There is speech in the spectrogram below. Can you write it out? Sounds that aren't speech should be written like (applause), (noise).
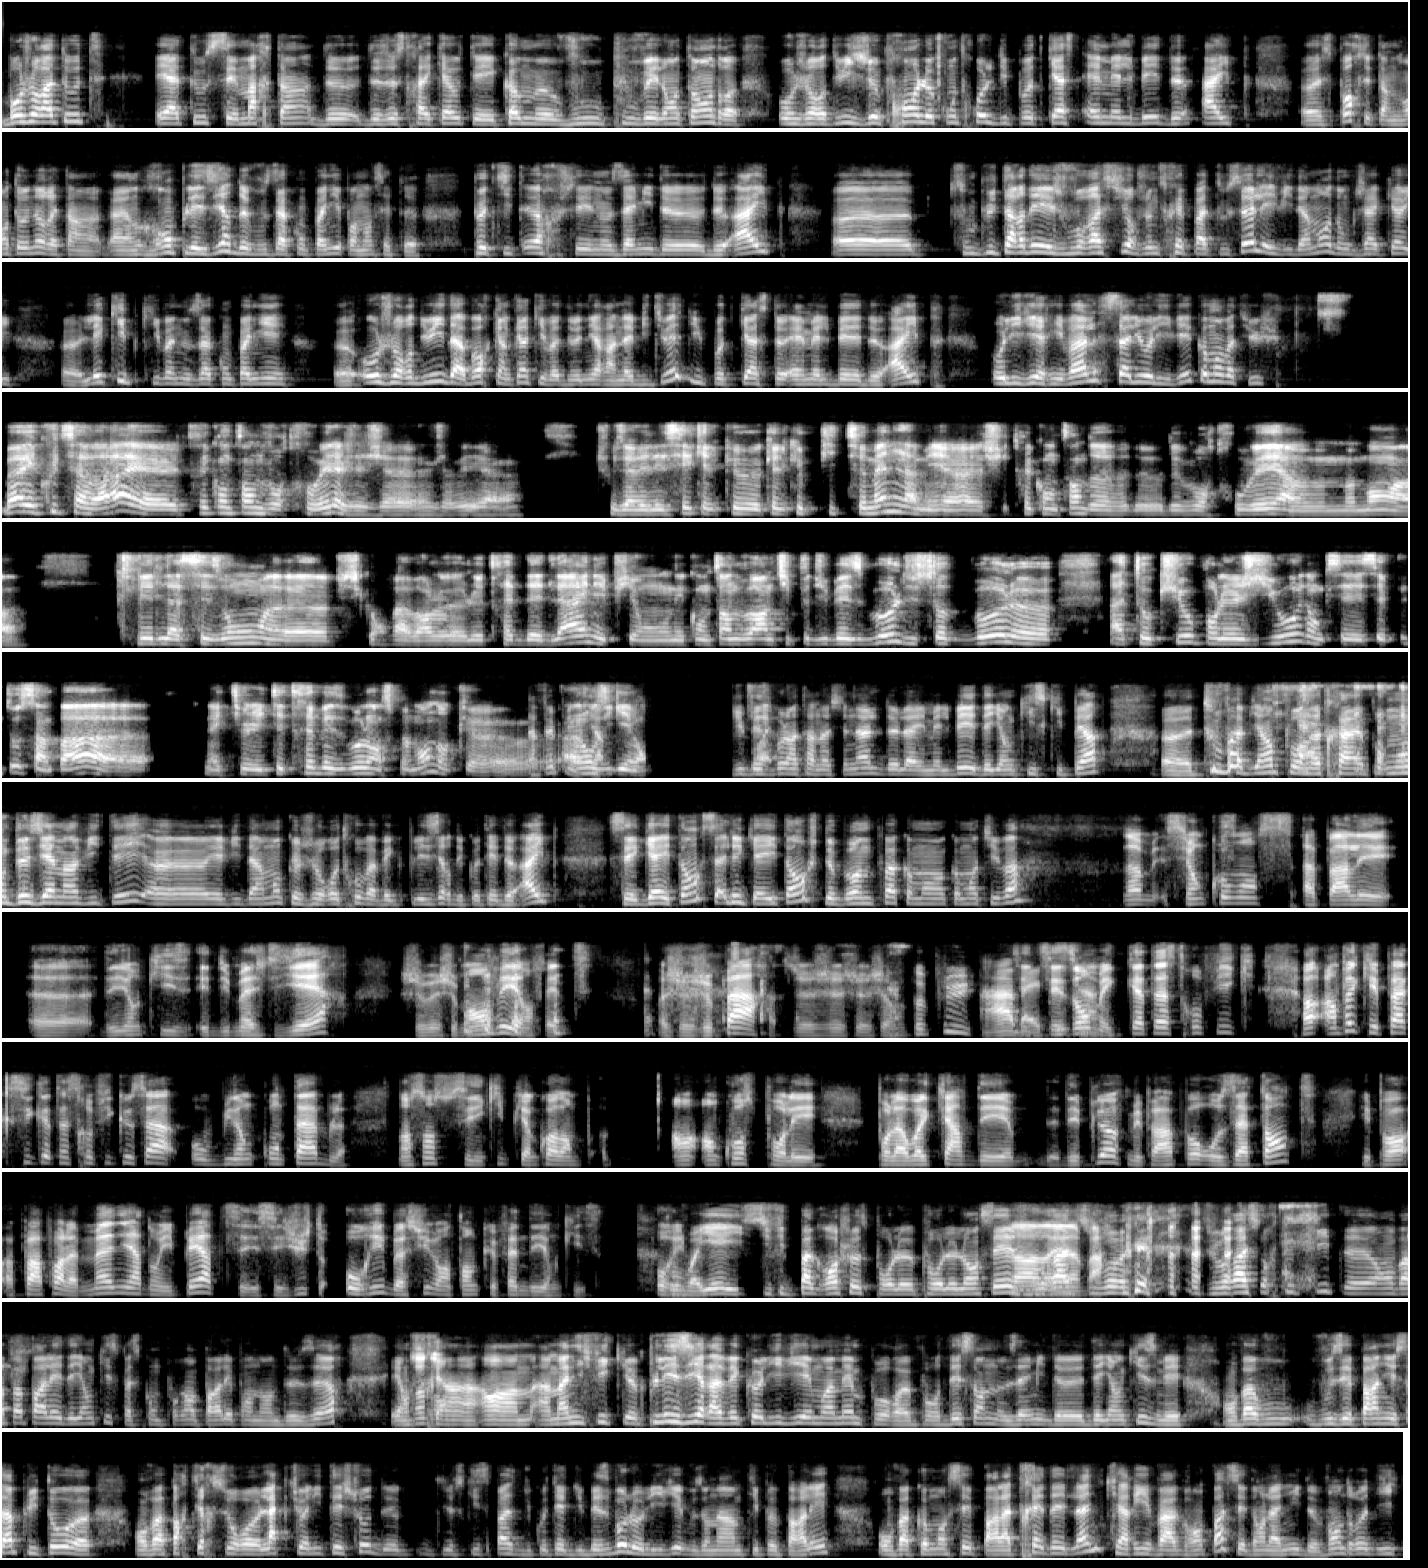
Bonjour à toutes et à tous, c'est Martin de, The Strikeout et comme vous pouvez l'entendre, aujourd'hui je prends le contrôle du podcast MLB de Hype euh, Sport. C'est un grand honneur et un, grand plaisir de vous accompagner pendant cette petite heure chez nos amis de, Hype. Euh, sans plus tarder, je vous rassure, je ne serai pas tout seul évidemment, donc j'accueille euh, l'équipe qui va nous accompagner aujourd'hui. D'abord quelqu'un qui va devenir un habitué du podcast MLB de Hype, Olivier Rival. Salut Olivier, comment vas-tu? Bah écoute, ça va. Euh, très content de vous retrouver. Là, j'avais, euh, je vous avais laissé quelques quelques petites semaines là, mais euh, je suis très content de, de, de, vous retrouver à un moment euh, clé de la saison euh, puisqu'on va avoir le, le, trade deadline et puis on est content de voir un petit peu du baseball, du softball à Tokyo pour le JO. Donc c'est c'est plutôt sympa. une actualité très baseball en ce moment. Donc allons-y gaiement du baseball ouais. international, de la MLB et des Yankees qui perdent. Euh, tout va bien pour, notre, (laughs) pour mon deuxième invité, euh, évidemment que je retrouve avec plaisir du côté de Hype. C'est Gaëtan. Salut Gaëtan, je te demande pas comment, comment tu vas? Non, mais si on commence à parler euh, des Yankees et du match d'hier, je, je m'en vais en fait. (laughs) Je, je, pars, je j'en peux plus. Ah, bah, C'est une saison hein. mais catastrophique. Alors, en fait, qui n'est pas si catastrophique que ça au bilan comptable, dans le sens où c'est une équipe qui est encore dans, en, course pour la wildcard des, des playoffs, mais par rapport aux attentes et par rapport à la manière dont ils perdent, c'est juste horrible à suivre en tant que fan des Yankees. Horrible. Vous voyez, il suffit de pas grand chose pour le, pour le lancer. Non, je, vous rassure, (laughs) je, vous rassure, tout de suite, euh, on va pas parler des Yankees parce qu'on pourrait en parler pendant deux heures. Et on serait un, un, un, magnifique plaisir avec Olivier et moi-même pour, euh, pour descendre nos amis de, des Yankees. Mais on va vous, vous épargner ça. Plutôt, euh, on va partir sur l'actualité chaude de, de, ce qui se passe du côté du baseball. Olivier vous en a un petit peu parlé. On va commencer par la trade deadline qui arrive à grands pas. C'est dans la nuit de vendredi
